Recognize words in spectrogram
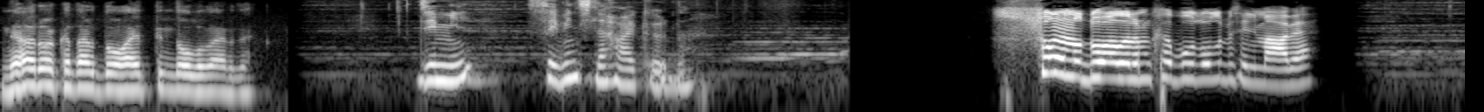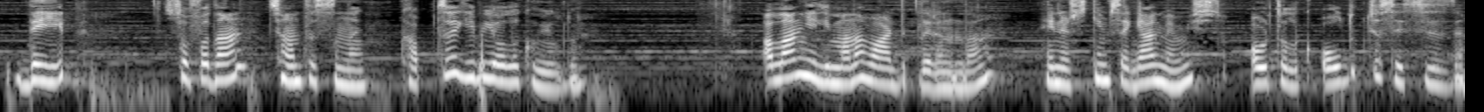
Ne ara o kadar dua ettin de oluverdi. Cemil sevinçle haykırdı. Sonunda dualarım kabul oldu be Selim abi. Deyip sofadan çantasını kaptığı gibi yola koyuldu. Alanya limana vardıklarında henüz kimse gelmemiş, ortalık oldukça sessizdi.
